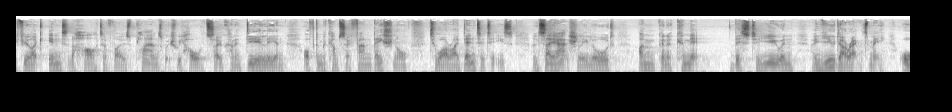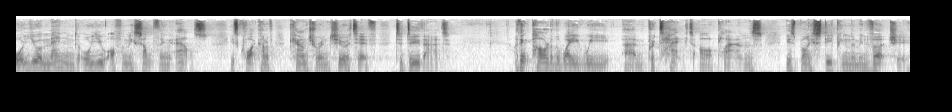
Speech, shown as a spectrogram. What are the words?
if you like, into the heart of those plans which we hold so kind of dearly and often become so foundational to our identities, and say, actually, Lord, I'm going to commit this to you and, and you direct me, or you amend, or you offer me something else. It's quite kind of counterintuitive to do that. I think part of the way we um, protect our plans is by steeping them in virtue.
